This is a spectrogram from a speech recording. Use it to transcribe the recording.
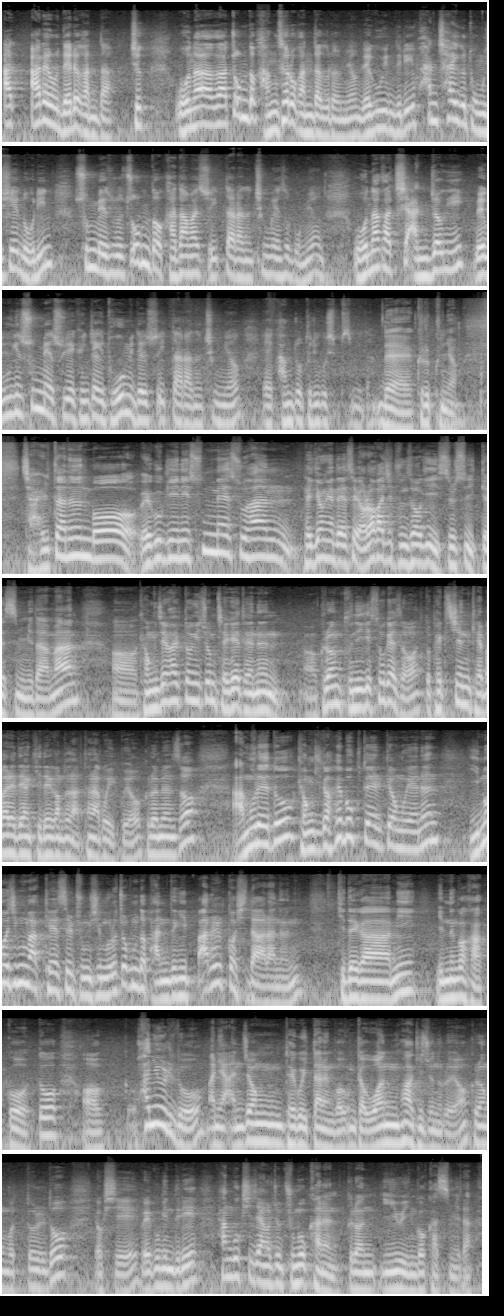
아 래로 내려간다. 즉 원화가 좀 더 강세로 간다 그러면 외국인들이 환차익을 동시에 노린 순매수를 좀 더 가담할 수 있다라는 측면에서 보면 원화 가치 안정이 외국인 순매수에 굉장히 도움이 될 수 있다라는 측면 에 강조 드리고 싶습니다. 네, 그렇군요. 자, 일단은 뭐 외국인이 순매수한 배경에 대해서 여러 가지 분석이 있을 수 있겠습니다만 어, 경제 활동이 좀 재개되는 어, 그런 분위기 속에서 또 백신 개발에 대한 기대감도 나타나고 있고요. 그러면서 아무래도 경기가 회복될 경우에는 이머징 마켓을 중심으로 조금 더 반등이 빠를 것이다라는 기대감이 있는 것 같고 또 어, 환율도 많이 안정되고 있다는 거, 그러니까 원화 기준으로요. 그런 것들도 역시 외국인들이 한국 시장을 좀 주목하는 그런 이유인 것 같습니다.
